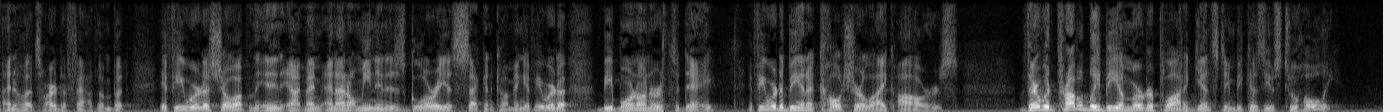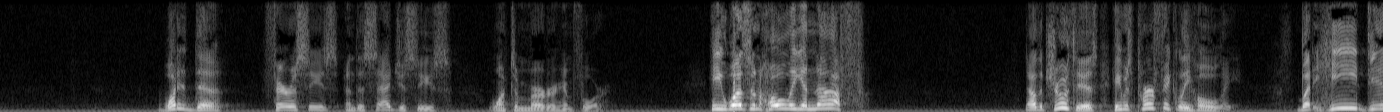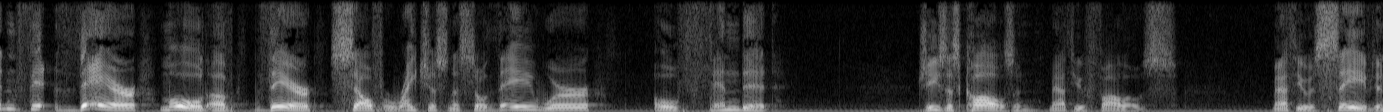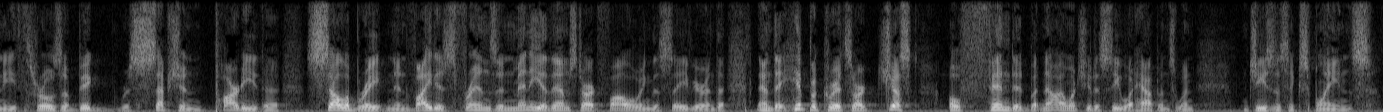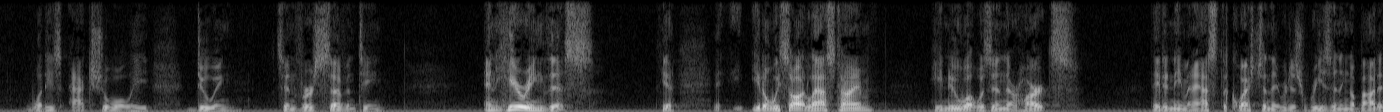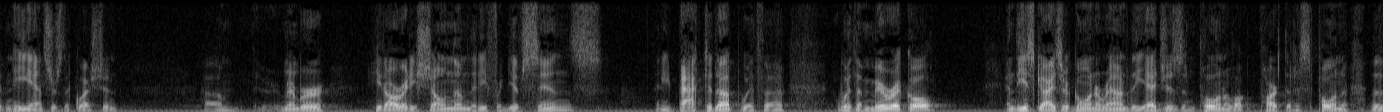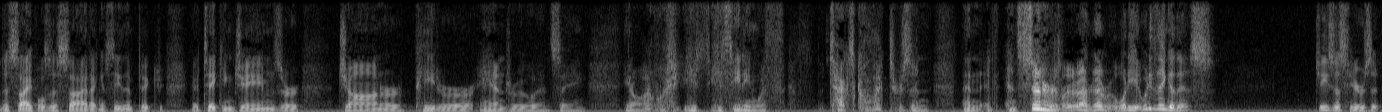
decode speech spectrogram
I know that's hard to fathom, but if he were to show up, and I don't mean in his glorious second coming, if he were to be born on earth today, if he were to be in a culture like ours, there would probably be a murder plot against him because he was too holy. What did the Pharisees and the Sadducees want to murder him for? He wasn't holy enough. Now, the truth is, he was perfectly holy, but he didn't fit their mold of their self righteousness, so they were offended. Jesus calls, and Matthew follows. Matthew is saved and he throws a big reception party to celebrate and invite his friends, and many of them start following the Savior. And the, and the hypocrites are just offended. But now I want you to see what happens when Jesus explains what he's actually doing. It's in verse 17. And hearing this, yeah, you know, we saw it last time. He knew what was in their hearts. They didn't even ask the question, they were just reasoning about it, and he answers the question. Um, remember, he'd already shown them that he forgives sins, and he backed it up with a, with a miracle and these guys are going around the edges and pulling apart the pulling the, the disciples aside. I can see them you know, taking James or John or Peter or Andrew and saying, you know, he's, he's eating with tax collectors and, and, and, and sinners. What do, you, what do you think of this? Jesus hears it.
